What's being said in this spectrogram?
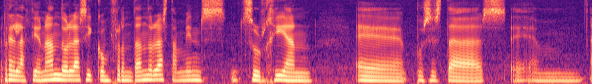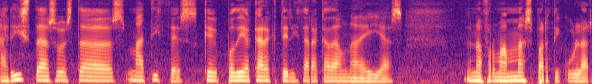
relacionándolas y confrontándolas también surgían eh, pues estas eh, aristas o estos matices que podía caracterizar a cada una de ellas de una forma más particular.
